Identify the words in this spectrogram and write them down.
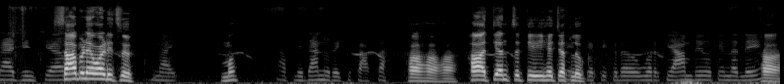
दाजींच्या साबळेवाडीचं? नाही. मग? आपले दानुऱ्याचे काका. हा हा हा. हा त्यांचं ते ह्याच्यातलं. त्यांच्या तिकडं वरती आंबे होते ना लय. हा.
